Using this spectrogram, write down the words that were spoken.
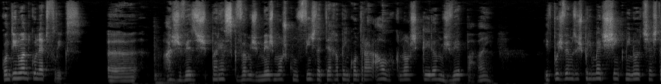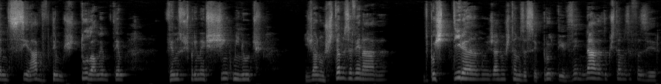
Continuando com o Netflix. Uh, às vezes parece que vamos mesmo aos confins da Terra para encontrar algo que nós queiramos ver, pá, bem. E depois vemos os primeiros 5 minutos, esta necessidade de termos tudo ao mesmo tempo. Vemos os primeiros 5 minutos e já não estamos a ver nada. Depois tiramos, já não estamos a ser produtivos em nada do que estamos a fazer.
